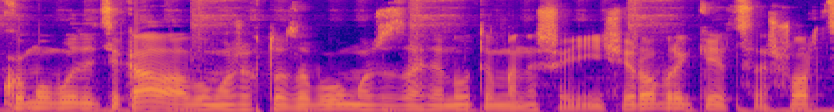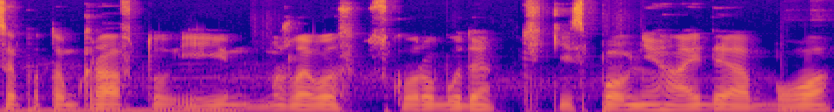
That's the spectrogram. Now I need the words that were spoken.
Кому буде цікаво, або може хто забув, може заглянути. в мене ще інші рубрики, це шорти по Томкрафту, і можливо скоро буде якісь повні гайди, або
